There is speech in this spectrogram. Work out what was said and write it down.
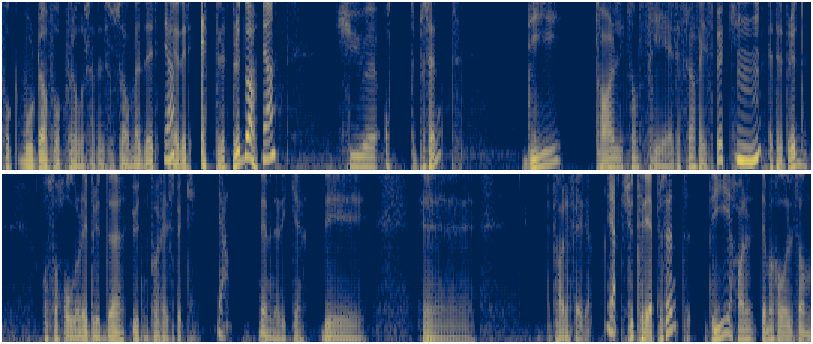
folk, hvordan folk forholder seg til sosiale medier, Ja. medier etter et brudd. da. Ja. 28% de tar litt sånn ferie fra Facebook Mhm. etter et brudd. og så holder de bruddet utenfor Facebook. Ja. Nevner det ikke. De, de tar en ferie. Ja. 23% de har det man kaller litt sånn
